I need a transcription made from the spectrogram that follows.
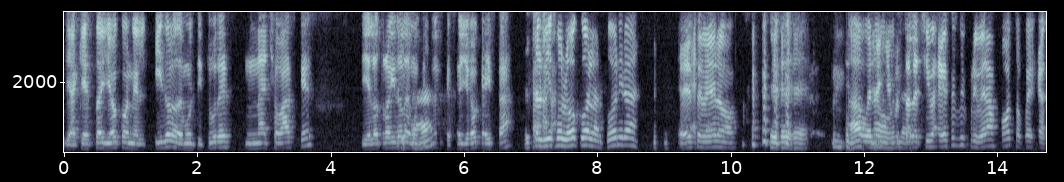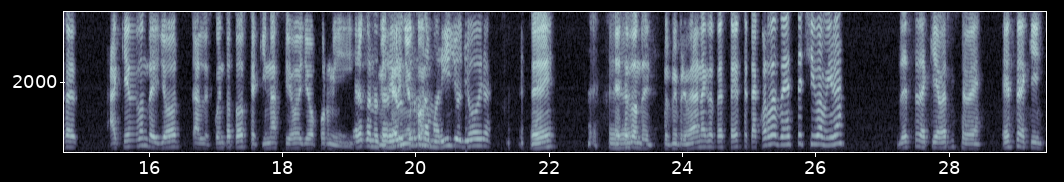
Y aquí estoy yo con el ídolo de multitudes, Nacho Vázquez. Y el otro ídolo de multitudes que soy yo, que ahí está. Está el viejo loco, Alarcón, mira. Ese vero. ah, bueno. Aquí pues está la chiva. Esa es mi primera foto, pues. O sea, aquí es donde yo les cuento a todos que aquí nació yo por mi. Era cuando te los cuernos amarillos, yo era. Sí. Ese es donde, pues mi primera anécdota es ese. ¿Te acuerdas de este chiva, mira? De este de aquí, a ver si se ve. Este de aquí,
